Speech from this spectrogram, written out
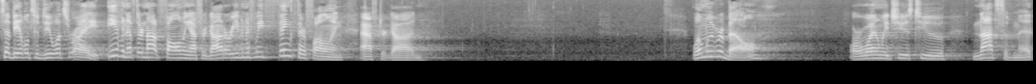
to be able to do what's right, even if they're not following after God or even if we think they're following after God. When we rebel, or when we choose to not submit,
